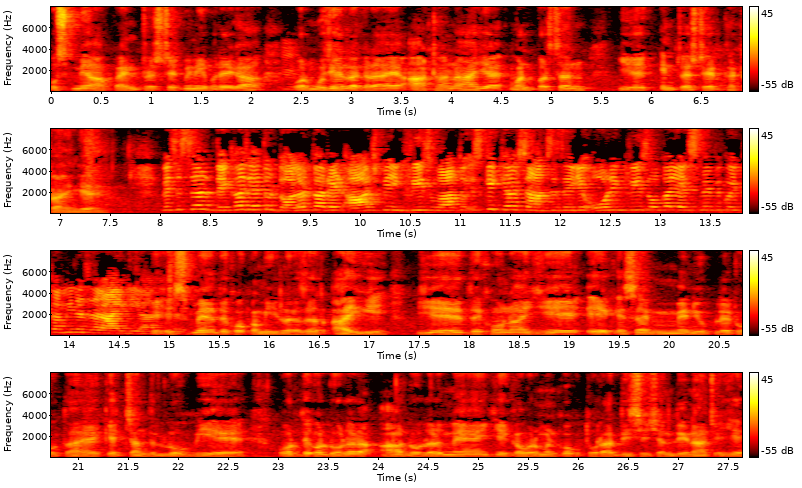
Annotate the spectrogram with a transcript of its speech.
उसमें आपका इंटरेस्ट रेट भी नहीं बढ़ेगा। हम्म। और मुझे लग रहा है आठ आना या वन परसेंट ये इंटरेस्ट रेट घटाएँगे। वैसे सर देखा जाए तो डॉलर का रेट आज भी इंक्रीज हुआ तो इसके क्या चांसेस है? ये और इंक्रीज होगा या इसमें भी कोई कमी नज़र आएगी इसमें देखो कमी नज़र आएगी। ये देखो ना ये एक ऐसा मेन्यू प्लेट होता है कि चंद लोग भी है और देखो डॉलर आ डॉलर में ये गवर्नमेंट को थोड़ा डिसीज़न लेना चाहिए।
